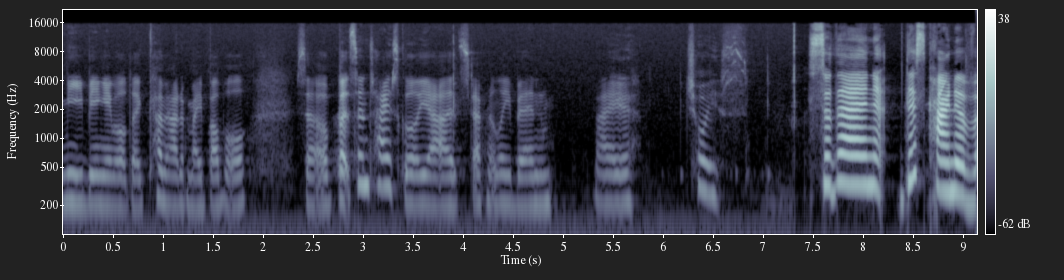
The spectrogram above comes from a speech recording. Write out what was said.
me being able to come out of my bubble. So, but since high school, yeah, it's definitely been my choice. So then this kind of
